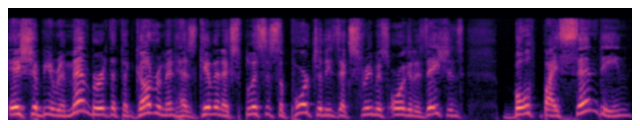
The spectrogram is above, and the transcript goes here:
It should be remembered that the government has given explicit support to these extremist organizations, both by sending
